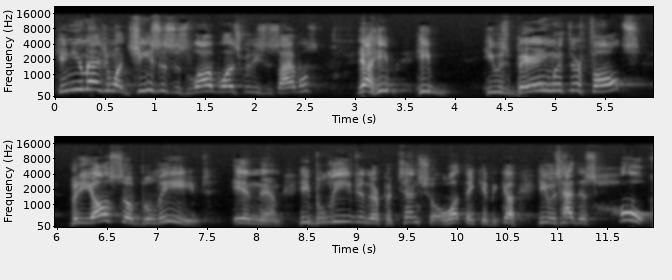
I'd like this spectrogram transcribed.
Can you imagine what Jesus' love was for these disciples? Yeah, he, he, he was bearing with their faults, but he also believed in them. He believed in their potential, what they could become. He was had this hope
